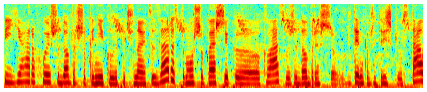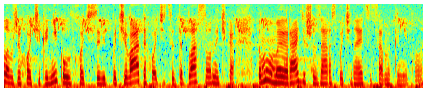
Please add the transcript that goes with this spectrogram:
Я рахую, що добре, що канікули починаються зараз, тому що перший е, клас вже добре, що дитинка вже трішки устала, вже хоче канікул, хочеться відпочивати, хочеться тепла, сонечка. Тому ми раді, що зараз починаються саме канікули.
